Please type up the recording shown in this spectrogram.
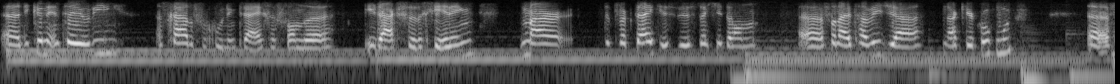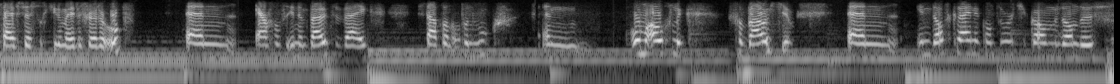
eh, die kunnen in theorie een schadevergoeding krijgen van de Iraakse regering. Maar de praktijk is dus dat je dan eh, vanuit Hawija naar Kirkuk moet, 65 kilometer verderop. En ergens in een buitenwijk staat dan op een hoek een onmogelijk gebouwtje. En in dat kleine kantoortje komen dan dus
